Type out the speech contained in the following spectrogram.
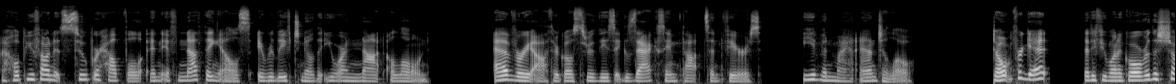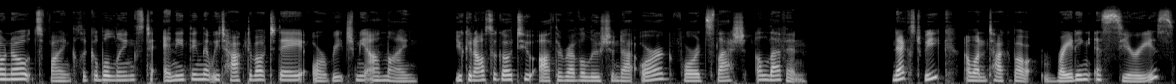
I hope you found it super helpful, and if nothing else, a relief to know that you are not alone. Every author goes through these exact same thoughts and fears, even Maya Angelou. Don't forget that if you want to go over the show notes, find clickable links to anything that we talked about today, or reach me online, you can also go to authorrevolution.org forward slash 11. Next week, I want to talk about writing a series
